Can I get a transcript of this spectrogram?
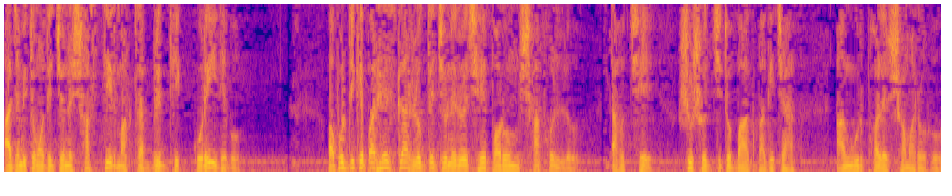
আজ আমি তোমাদের জন্য শাস্তির মাত্রা বৃদ্ধি করেই দেব। অপরদিকে পারহেজগার লোকদের জন্য রয়েছে পরম সাফল্য। তা হচ্ছে সুসজ্জিত বাগ বাগিচা, আঙুর ফলের সমারোহ।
